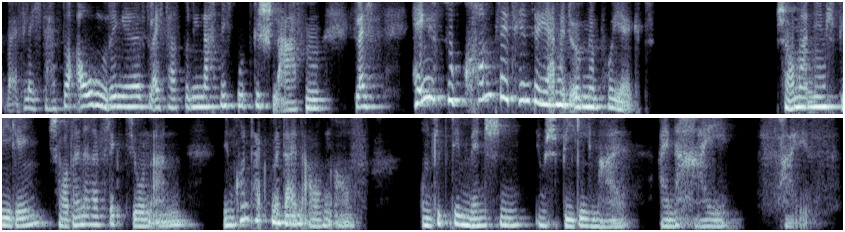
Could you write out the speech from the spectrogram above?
weil vielleicht hast du Augenringe, vielleicht hast du die Nacht nicht gut geschlafen, vielleicht hängst du komplett hinterher mit irgendeinem Projekt Schau mal in den Spiegel, schau deine Reflexion an, nimm Kontakt mit deinen Augen auf und gib dem Menschen im Spiegel mal ein High Five.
